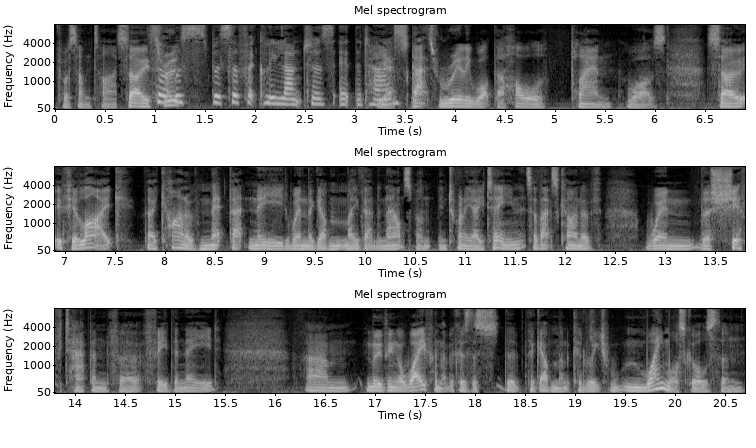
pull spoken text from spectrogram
for some time. So, So through it was specifically lunches at the time? yes, that's really what the whole plan was. So, if you like, they kind of met that need when the government made that announcement in 2018. So that's kind of when the shift happened for Feed the Need. Um, moving away from that because the, the, the government could reach way more schools than,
